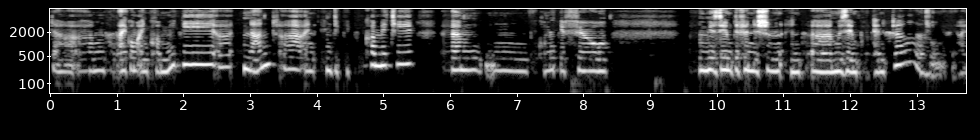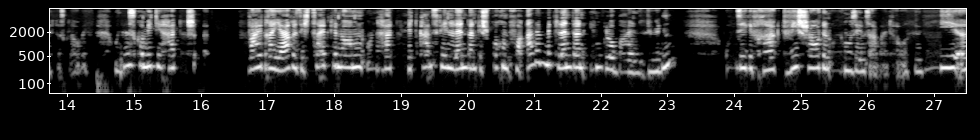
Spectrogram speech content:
Da ähm, hat ICOM ein Committee äh, ernannt, äh, ein MDP-Committee, ähm, Committee für Museum Definition and uh, Museum Potential, so ungefähr heißt das, glaube ich. Und das Committee hat zwei, drei Jahre sich Zeit genommen und hat mit ganz vielen Ländern gesprochen, vor allem mit Ländern im globalen Süden und sie gefragt, wie schaut denn eure Museumsarbeit aus? Wie, äh,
